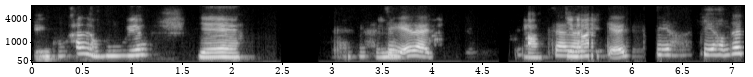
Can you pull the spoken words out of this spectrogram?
chuyện cũng khá là vui á. Yeah. Chị nghĩ là Ờ, sao chị nói kiểu chị, chị không thích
